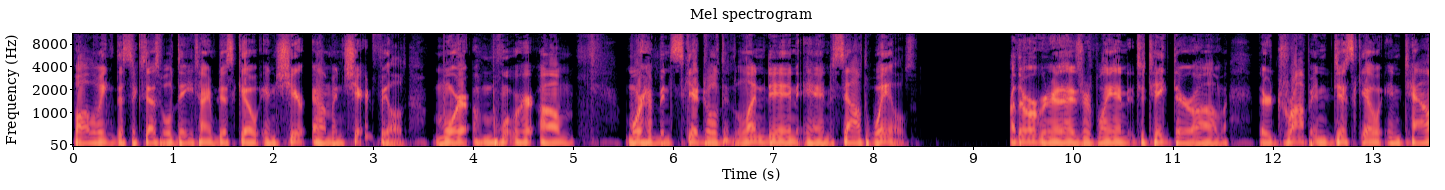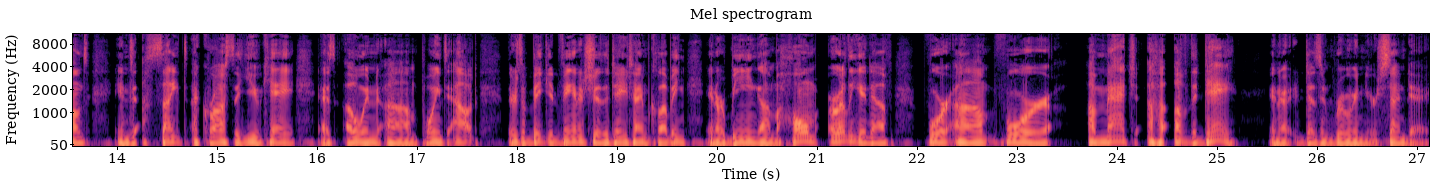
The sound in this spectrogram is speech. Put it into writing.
Following the successful daytime disco in Sher- um in Sherfield, more more um more have been scheduled in London and South Wales. Other organizers plan to take their um their drop in disco in towns and sites across the UK. As Owen um, points out, there's a big advantage to the daytime clubbing and are being um home early enough for um for a match uh, of the day, and it doesn't ruin your Sunday.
